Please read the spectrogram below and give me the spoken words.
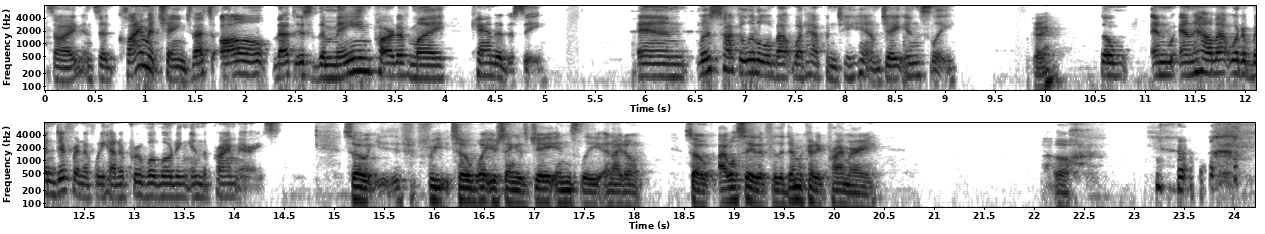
side and said climate change, that's all, that is the main part of my candidacy. And let's talk a little about what happened to him, Jay Inslee. Okay. So, and, and how that would have been different if we had approval voting in the primaries. So for so what you're saying is Jay Inslee, and I don't. So I will say that for the Democratic primary. Oh.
